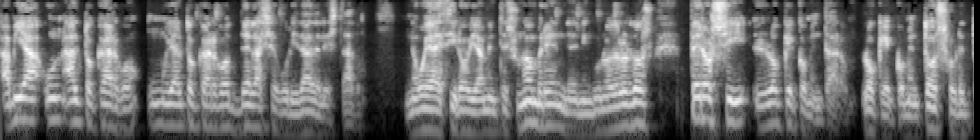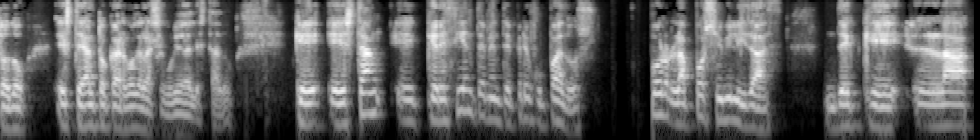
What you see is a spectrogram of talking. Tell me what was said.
había un alto cargo, un muy alto cargo de la seguridad del Estado. No voy a decir obviamente su nombre de ninguno de los dos, pero sí lo que comentaron, lo que comentó sobre todo este alto cargo de la seguridad del Estado, que están crecientemente preocupados por la posibilidad de que la,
